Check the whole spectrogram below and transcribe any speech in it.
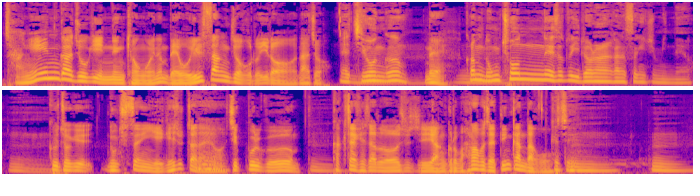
장애인 가족이 있는 경우에는 매우 일상적으로 일어나죠. 네, 지원금. 네. 그럼 농촌에서도 일어날 가능성이 좀 있네요. 음. 그 저기 농축산이 얘기해 줬잖아요. 음. 직불금 음. 각자 계좌로 넣어 주지 안 그러면 할아버지가 띵 깐다고. 그치. 음. 음.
